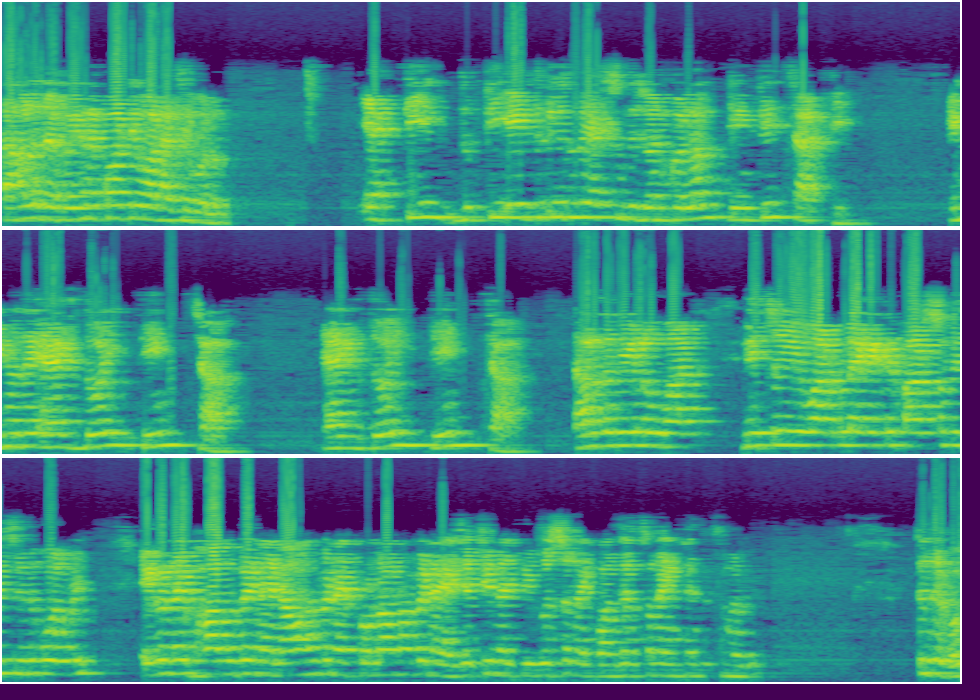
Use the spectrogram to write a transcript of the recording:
তাহলে দেখো, এখানে কটি ওয়ার্ড আছে বলো? একটি দুটি এই দুটি ধরে একসাথে জয়েন করলাম তিনটি চারটি এখানে এক, দুই, তিন, চার। এক, দুই, তিন, চার। তাহলে তো এগুলো ওয়ার্ড নিশ্চয়ই এই ওয়ার্ডগুলো এক একটা পার্টস হবে বলবে। এগুলো নাই ভাব হবে নাই নাউন হবে নাই প্রোনাউন হবে নাই এজেক্টিভ নাই প্রিপোজিশন নাই কনজাংশন নাই ইন্টেনশন হবে। তো দেখো,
